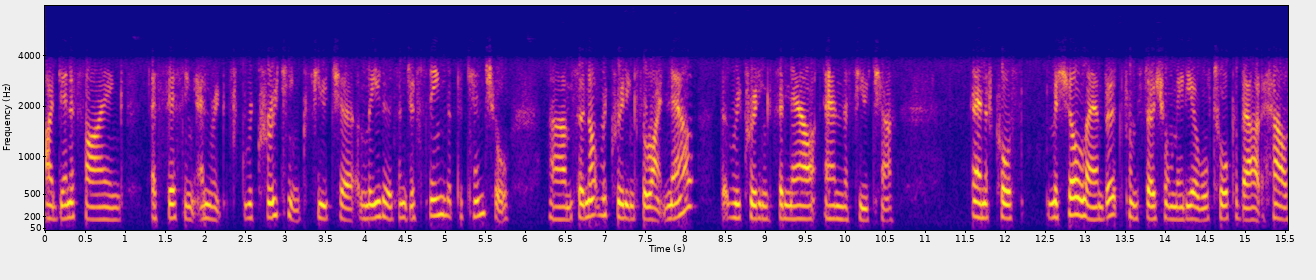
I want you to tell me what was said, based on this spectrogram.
identifying, assessing, and re- recruiting future leaders and just seeing the potential. Um, so, not recruiting for right now, but recruiting for now and the future. And of course, Michelle Lambert from social media will talk about how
